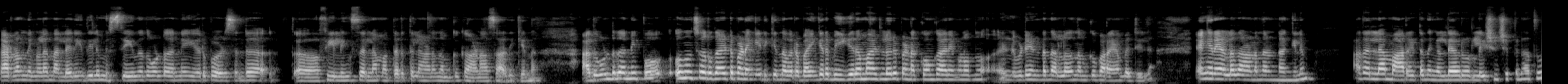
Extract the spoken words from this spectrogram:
കാരണം നിങ്ങളെ നല്ല രീതിയിൽ മിസ് ചെയ്യുന്നത് കൊണ്ട് തന്നെ ഈ ഒരു പേഴ്സന്റെ ഫീലിങ്സ് എല്ലാം അത്തരത്തിലാണ് നമുക്ക് കാണാൻ സാധിക്കുന്നത്. അതുകൊണ്ട് തന്നെ ഇപ്പോൾ ഒന്ന് ചെറുതായിട്ട് പിണങ്ങിയിരിക്കുന്നവർ ഭയങ്കര ഭീകരമായിട്ടുള്ള ഒരു പിണക്കവും കാര്യങ്ങളൊന്നും ഇവിടെ ഉണ്ടെന്നുള്ളത് നമുക്ക് പറയാൻ പറ്റില്ല. എങ്ങനെയുള്ളതാണെന്നുണ്ടെങ്കിലും അതെല്ലാം മാറിയിട്ട് നിങ്ങളുടെ ഒരു റിലേഷൻഷിപ്പിനകത്ത്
